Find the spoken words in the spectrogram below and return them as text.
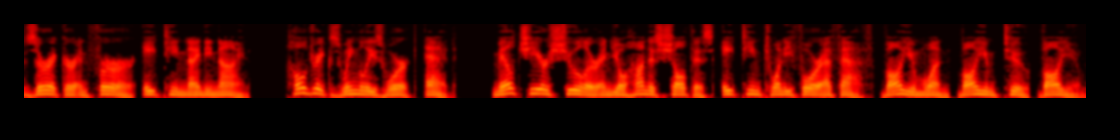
Zuricher and Furrer, 1899. Huldrych Zwinglis Work, ed. Melchior Schuler and Johannes Schulthess, 1824 ff., Volume 1, Volume 2, Volume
